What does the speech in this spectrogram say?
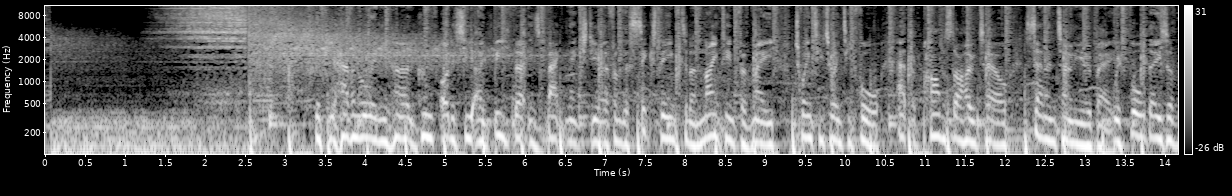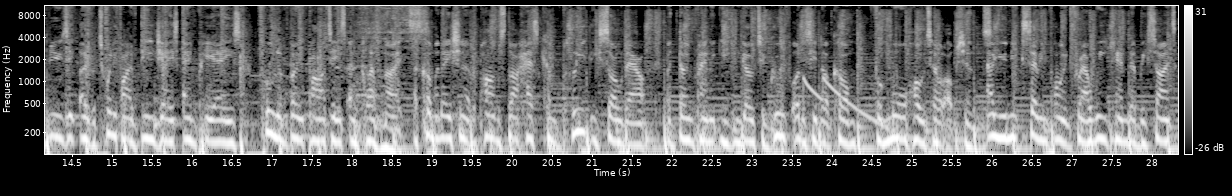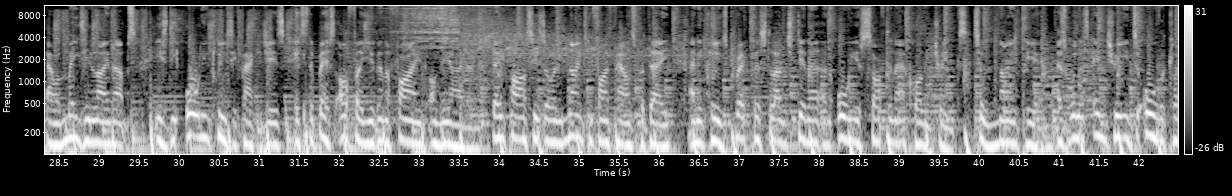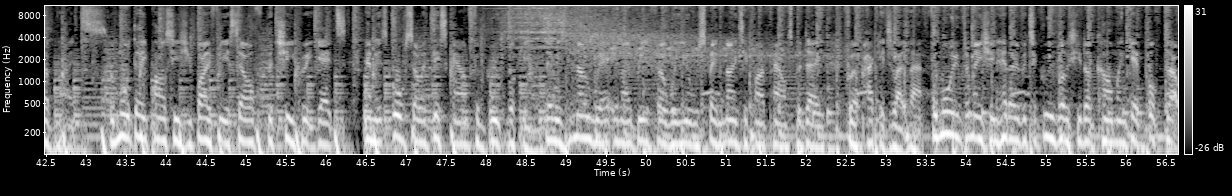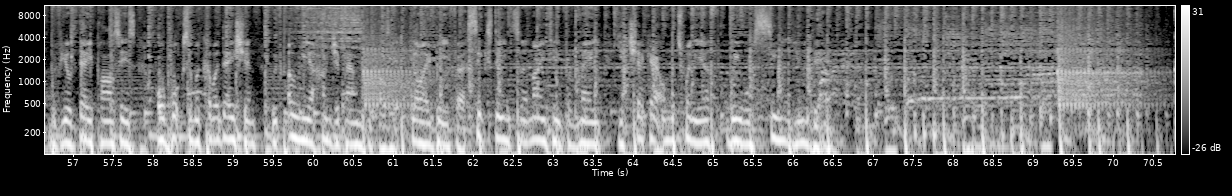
If you haven't already heard, Groove Odyssey Ibiza is back next year from the 16th to the 19th of May 2024 at the Palm Star Hotel, San Antonio Bay. With four days of music, over 25 DJs and PAs, pool and boat parties and club nights. Accommodation at the Palm Star has completely sold out, but don't panic, you can go to grooveodyssey.com for more hotel options. Our unique selling point for our weekender, besides our amazing lineups, is the all-inclusive packages. It's the best offer you're going to find on the island. Day passes are only £95 per day and includes breakfast, lunch, dinner and all your soft and alcoholic drinks till 9pm, as well as entry into all the club nights. The more day passes you buy for yourself, the cheaper it gets, and it's also a discount for group booking. There is nowhere in Ibiza where you will spend £95 per day for a package like that. For more information, head over to grooveodyssey.com and get booked up with your day passes or book some accommodation with only a £100 deposit. Go Ibiza, 16th to the 19th of May. You check out on the 20th. We will see you there.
